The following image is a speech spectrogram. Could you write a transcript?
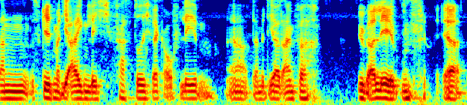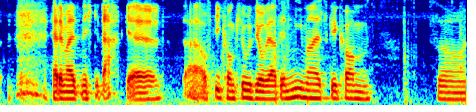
dann skillt man die eigentlich fast durchweg auf Leben. Ja, damit die halt einfach überleben. ja, hätte man jetzt nicht gedacht, gell. Da auf die Konklusion wäre ihr niemals gekommen. So,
